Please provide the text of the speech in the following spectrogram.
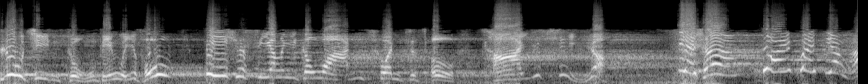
如今重兵未复，必须想一个万全之策才是啊！先生，快快想来。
